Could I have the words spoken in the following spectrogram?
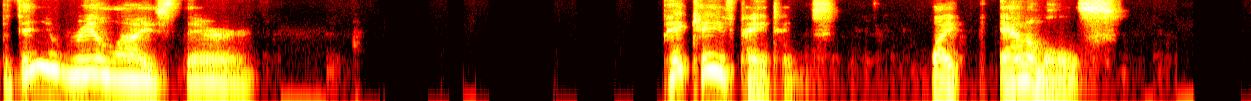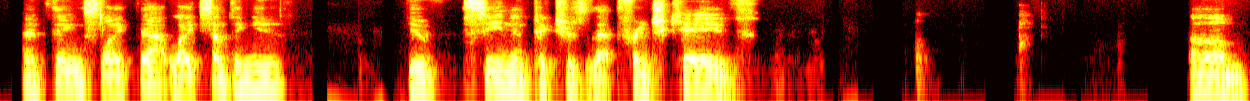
but then you realize they're cave paintings, like animals and things like that, like something you you've seen in pictures of that French cave. Um,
